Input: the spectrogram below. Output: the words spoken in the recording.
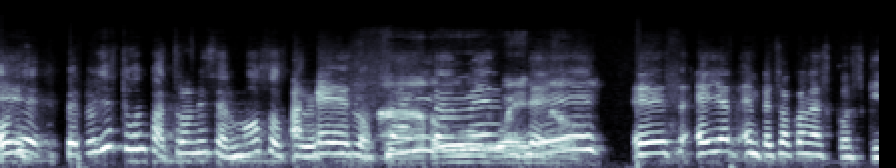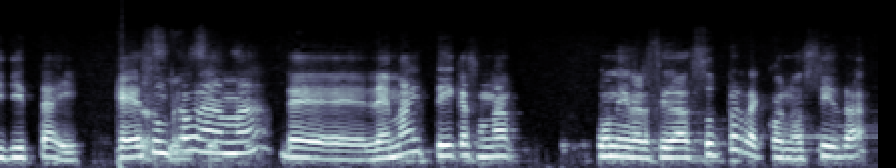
Oye, pero ella estuvo en Patrones Hermosos, por ejemplo. Exactamente. Ah, uh, es, ella empezó con las cosquillitas ahí, que es un programa del MIT, que es una universidad súper reconocida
